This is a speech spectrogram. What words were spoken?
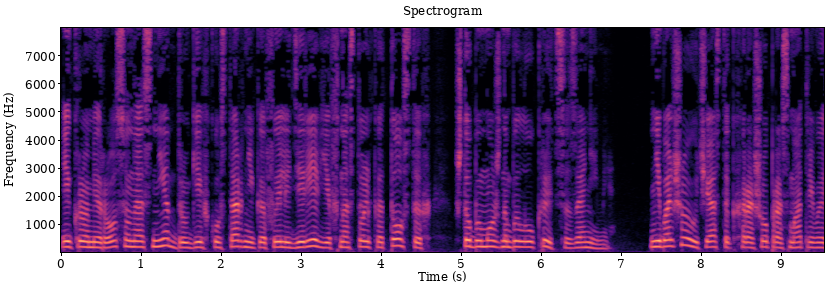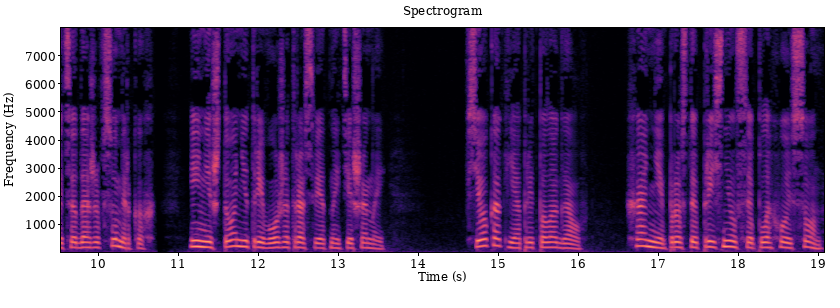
И кроме роз у нас нет других кустарников или деревьев настолько толстых, чтобы можно было укрыться за ними. Небольшой участок хорошо просматривается даже в сумерках, и ничто не тревожит рассветной тишины. Все, как я предполагал. Ханне просто приснился плохой сон.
